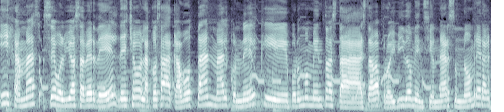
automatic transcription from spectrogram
y jamás se volvió a saber de él. De hecho, la cosa acabó tan mal con él que por un momento hasta estaba prohibido mencionar su nombre. Era,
